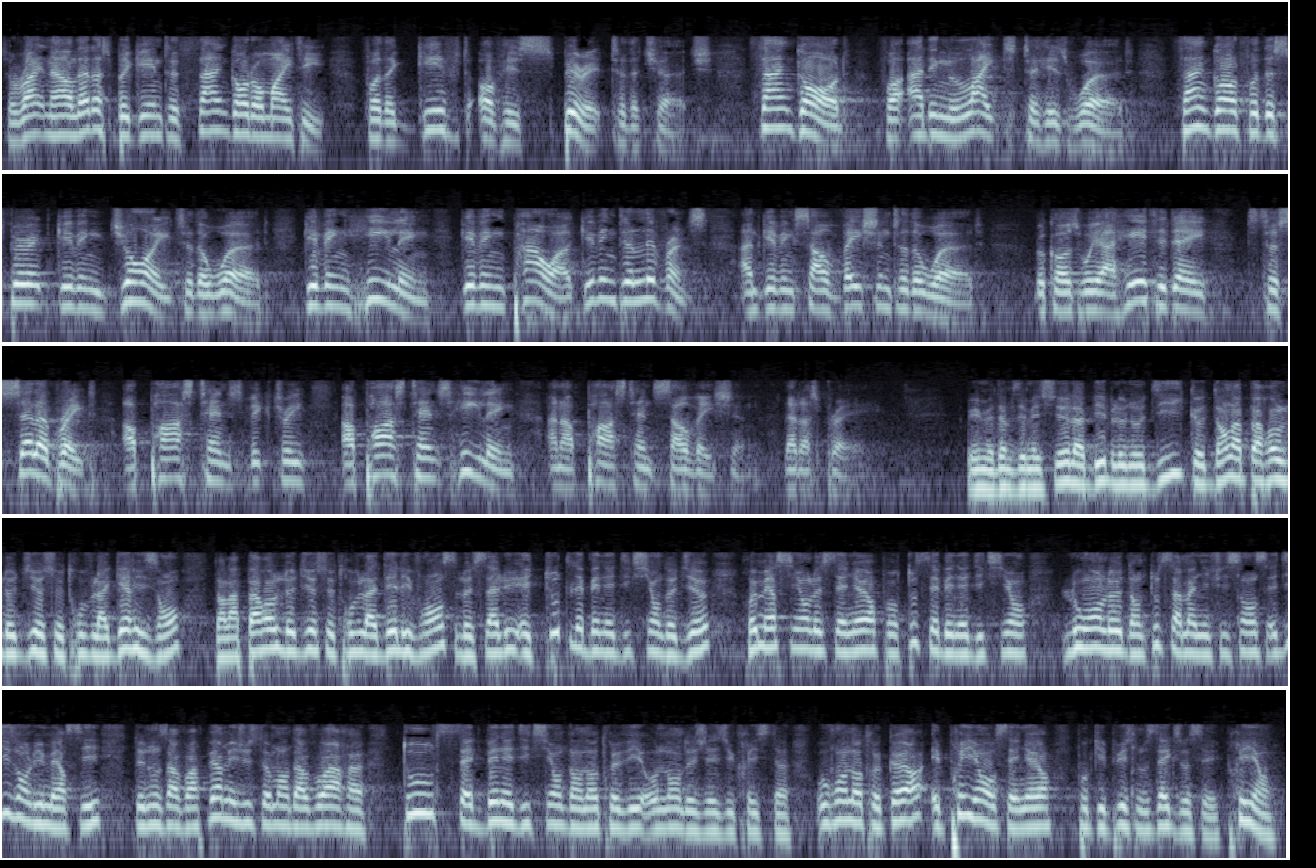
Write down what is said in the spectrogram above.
So right now, let us begin to thank God Almighty for the gift of His Spirit to the church. Thank God for adding light to His Word. Thank God for the Spirit giving joy to the Word, giving healing, giving power, giving deliverance, and giving salvation to the Word. Because we are here today to celebrate our past tense victory, our past tense healing, and our past tense salvation. Let us pray. Oui, mesdames et messieurs, la Bible nous dit que dans la parole de Dieu se trouve la guérison, dans la parole de Dieu se trouve la délivrance, le salut et toutes les bénédictions de Dieu. Remercions le Seigneur pour toutes ces bénédictions, louons-le dans toute sa magnificence et disons-lui merci de nous avoir permis justement d'avoir euh, toute cette bénédiction dans notre vie au nom de Jésus-Christ. Ouvrons notre cœur et prions au Seigneur pour qu'il puisse nous exaucer. Prions.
